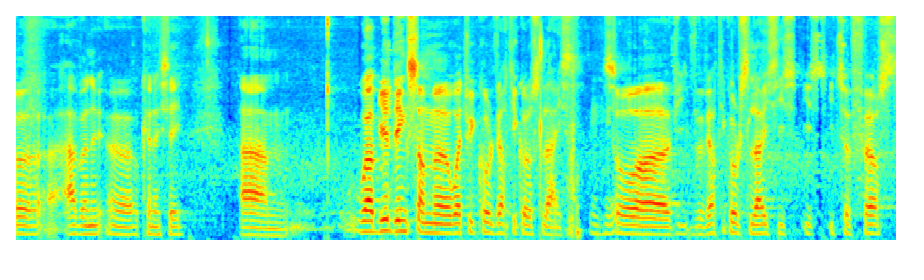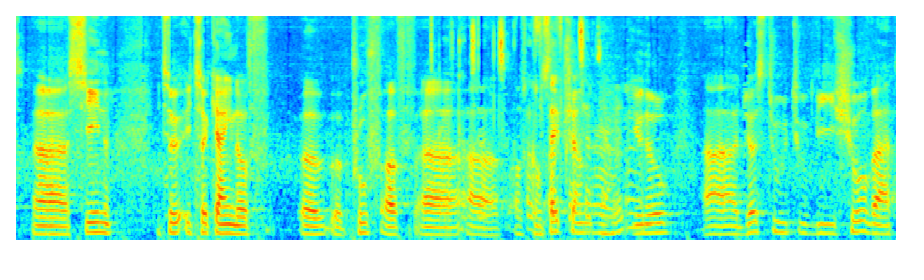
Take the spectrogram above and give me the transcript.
uh, have an uh, can I say um, we are building some uh, what we call vertical slice. Mhm. So uh, the, the vertical slice is, is it's a first uh, scene. It's a it's a kind of uh, proof of uh, uh, Concept, of of conception. concept, yeah. You know, uh, just to to be sure that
